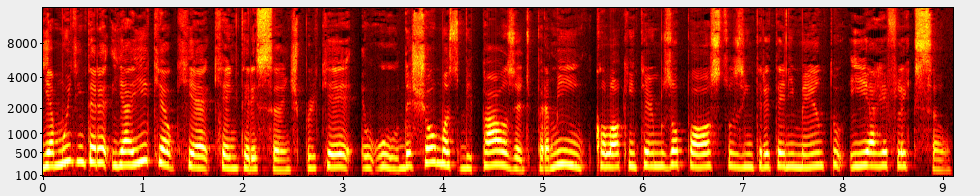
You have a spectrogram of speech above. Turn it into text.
E é muito inter... e aí que é, que, é, que é interessante, porque o The Show Must Be Paused, para mim, coloca em termos opostos entretenimento e a reflexão.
